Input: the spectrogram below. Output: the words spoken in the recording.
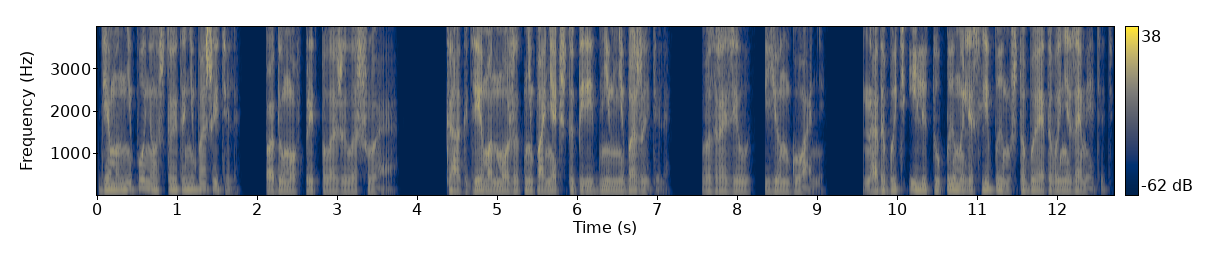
Демон не понял, что это небожитель, подумав, предположила Шуая. Как демон может не понять, что перед ним небожитель? возразил Юнгуань. Надо быть или тупым, или слепым, чтобы этого не заметить.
